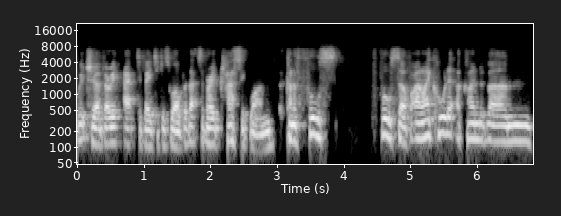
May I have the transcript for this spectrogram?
which are very activated as well. But that's a very classic one, kind of full full self, and I call it a kind of um,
